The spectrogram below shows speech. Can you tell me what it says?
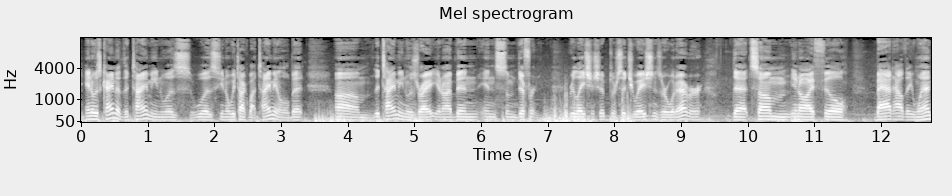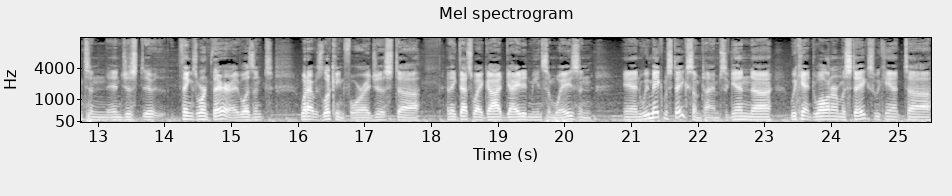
and it was kind of the timing was was you know we talk about timing a little bit. Um, the timing was right. You know, I've been in some different relationships or situations or whatever that some you know I feel bad how they went and and just uh, things weren't there. It wasn't what I was looking for. I just uh, I think that's why God guided me in some ways and and we make mistakes sometimes. Again, uh, we can't dwell on our mistakes. We can't uh,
